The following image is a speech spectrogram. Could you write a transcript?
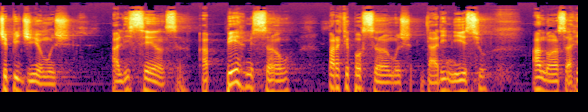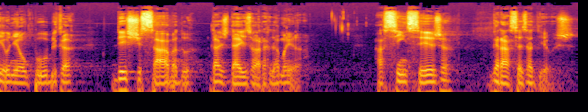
te pedimos a licença, a permissão para que possamos dar início à nossa reunião pública deste sábado, das 10 horas da manhã. Assim seja, graças a Deus.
